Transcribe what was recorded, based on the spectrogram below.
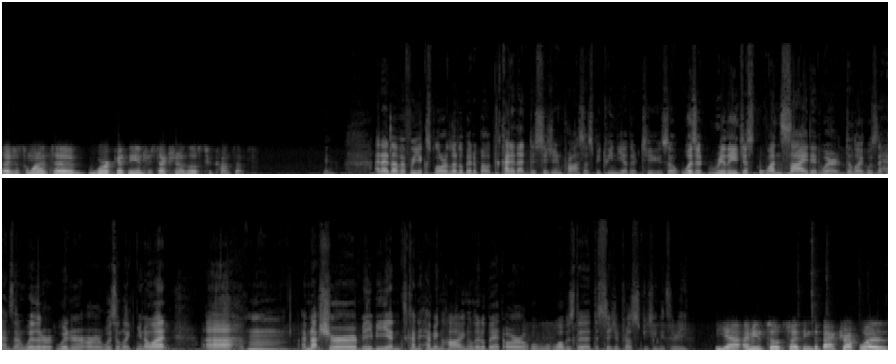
I just wanted to work at the intersection of those two concepts. And I'd love if we explore a little bit about kind of that decision process between the other two. So was it really just one-sided where Deloitte was the hands-on winner, winner, or was it like you know what? Uh, hmm, I'm not sure. Maybe, and it's kind of hemming hawing a little bit, or what was the decision process between the three? Yeah, I mean, so so I think the backdrop was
